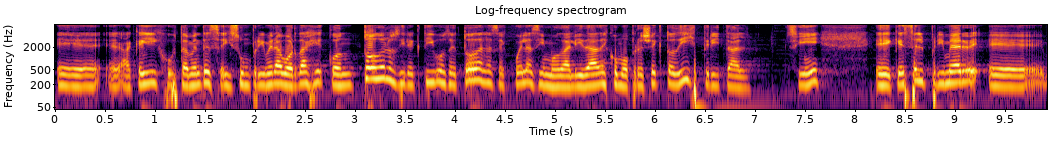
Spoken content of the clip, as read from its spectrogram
eh, aquí justamente se hizo un primer abordaje con todos los directivos de todas las escuelas y modalidades como proyecto distrital. ¿Sí? Eh, que es el primer, eh,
